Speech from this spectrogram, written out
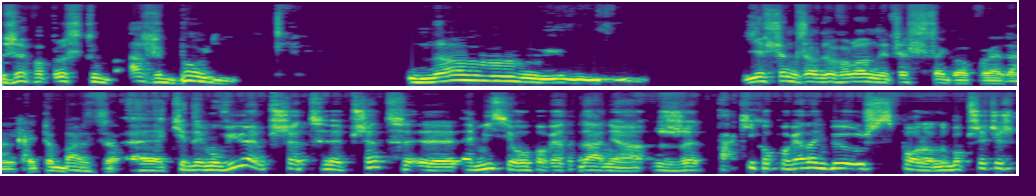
że po prostu aż boli. No, Jestem zadowolony też z tego opowiadanka i to bardzo. E, kiedy mówiłem przed, przed e, emisją opowiadania, że takich opowiadań było już sporo, no bo przecież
